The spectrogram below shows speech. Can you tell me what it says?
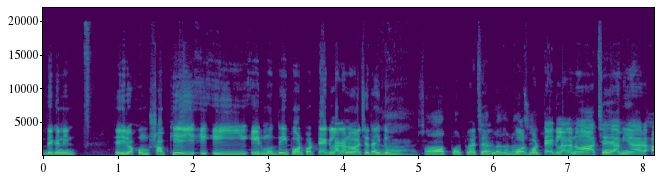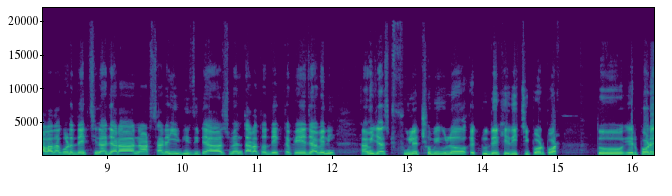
দেখে নিন। এই রকম সব কি এই এই- এর মধ্যেই পরপর ট্যাগ লাগানো আছে তাই তো? হ্যাঁ হ্যাঁ সব পরপর আচ্ছা ট্যাগ লাগানো আছে। পরপর ট্যাগ লাগানো আছে আমি আর আলাদা করে দেখছি না যারা নার্সারি ভিজিটে আসবেন তারা তো দেখতে পেয়ে যাবেনই। আমি জাস্ট ফুলের ছবিগুলো একটু দেখিয়ে দিচ্ছি পরপর। তো এরপরে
